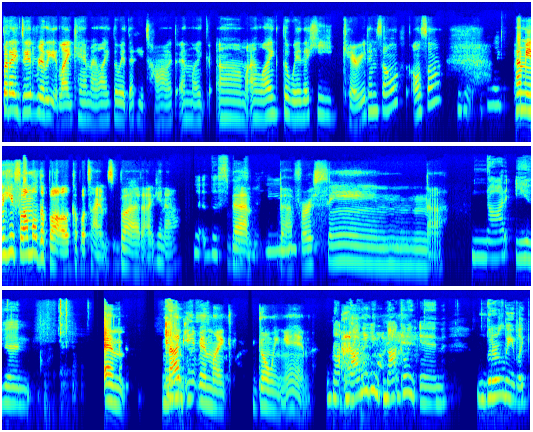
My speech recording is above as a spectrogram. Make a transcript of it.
but i did really like him i like the way that he talked and like um i like the way that he carried himself also like i mean he fumbled the ball a couple times but uh you know the, the that that first scene uh, not even and not And- even like going in. Not not even not going in literally like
